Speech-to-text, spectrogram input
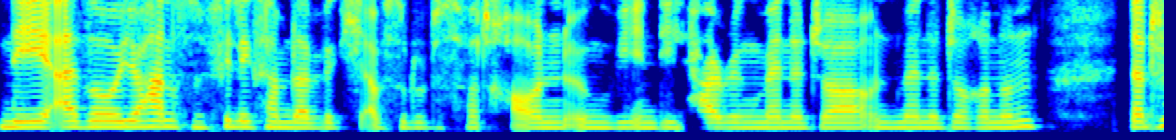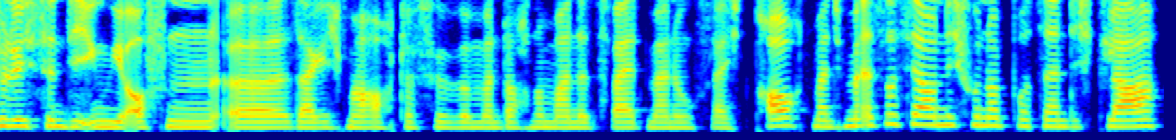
Ne, also Johannes und Felix haben da wirklich absolutes Vertrauen irgendwie in die Hiring Manager und Managerinnen. Natürlich sind die irgendwie offen, äh, sage ich mal, auch dafür, wenn man doch noch mal 'ne Zweitmeinung vielleicht braucht. Manchmal ist es ja auch nicht hundertprozentig klar.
